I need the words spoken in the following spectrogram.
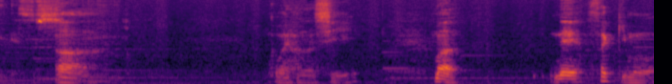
いいですし。ああ。怖い話？まあねさっきも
